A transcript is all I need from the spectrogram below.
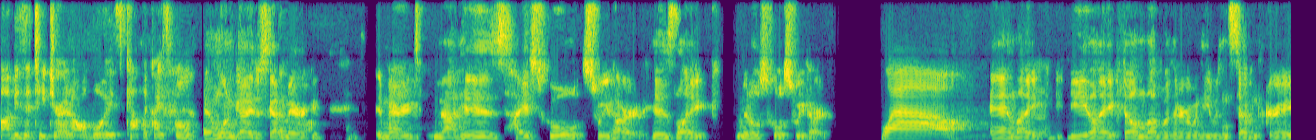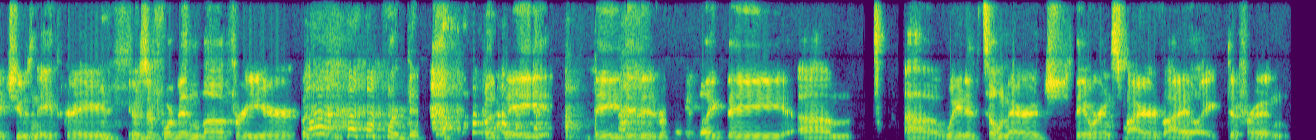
Bobby's a teacher at all boys Catholic high school. And one guy just got married. And married not his high school sweetheart, his like middle school sweetheart. Wow. And like mm-hmm. he like fell in love with her when he was in seventh grade. She was in eighth grade. It was a forbidden love for a year. But, then, but they they did it right. Like they um uh, waited till marriage. They were inspired by like different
